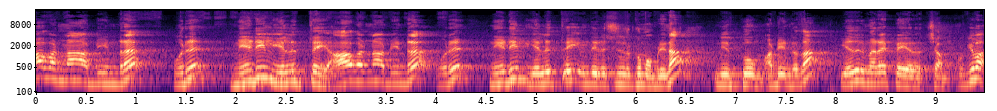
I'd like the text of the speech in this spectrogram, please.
ஆவண்ணா அப்படின்ற ஒரு நெடில் எழுத்தை ஆவண்ணா அப்படின்ற ஒரு நெடில் எழுத்தை வந்து என்ன அப்படின்னா நிற்கும் அப்படின்றதான் எதிர்மறை பெயரச்சம் ஓகேவா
